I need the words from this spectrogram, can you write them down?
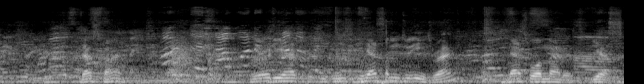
make sure you know That's fine. What's this? I want He already has, he, he has something to eat, right? That's what matters. Yes.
